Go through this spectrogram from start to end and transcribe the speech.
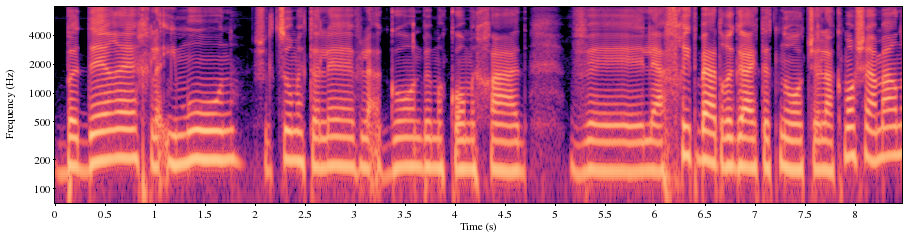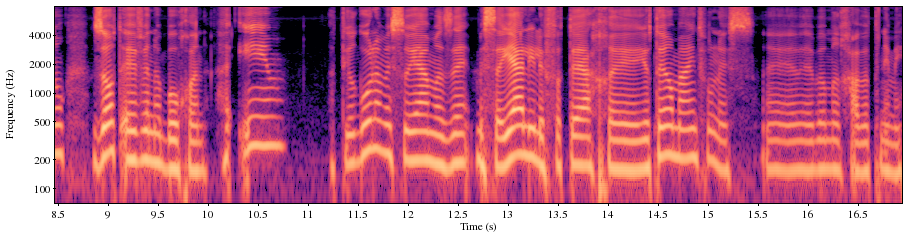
בדרך לאימון של תשומת הלב, לעגון במקום אחד, ולהפחית בהדרגה את התנועות שלה. כמו שאמרנו, זאת אבן הבוחן. האם התרגול המסוים הזה מסייע לי לפתח uh, יותר מיינדפולנס uh, במרחב הפנימי?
